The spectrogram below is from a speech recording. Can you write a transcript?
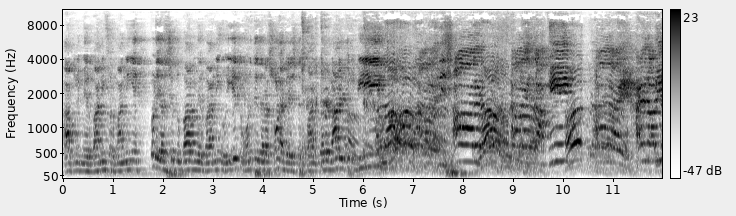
آپ نے مہربانی فرمانی ہے۔ بڑے عرصے تو بعد مہربانی ہوئی ہے تو ہونتے ذرا سونا جائے استقبال کرو۔ نعرہ تکبیر۔ نعرہ رسالت تحقیق۔ نعرہ حیدری۔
